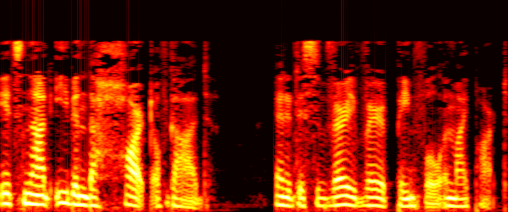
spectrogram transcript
It's not even the heart of God. And it is very, very painful on my part.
